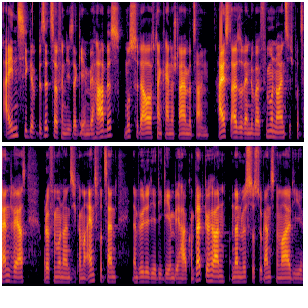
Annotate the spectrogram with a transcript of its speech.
einzige Besitzer von dieser GmbH bist, musst du darauf dann keine Steuern bezahlen. Heißt also, wenn du bei 95% wärst oder 95,1%, dann würde dir die GmbH komplett gehören und dann müsstest du ganz normal die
